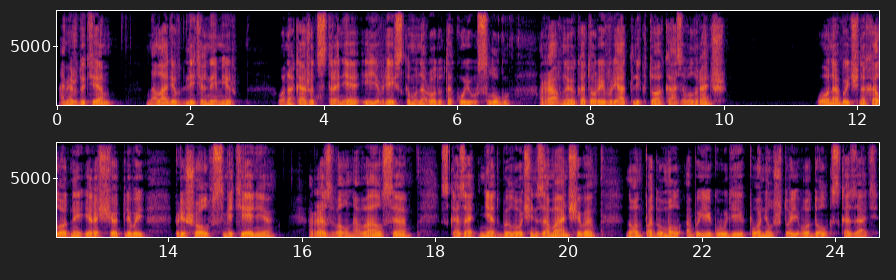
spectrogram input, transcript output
А между тем, наладив длительный мир, он окажет стране и еврейскому народу такую услугу, равную которой вряд ли кто оказывал раньше. Он, обычно холодный и расчетливый, пришел в смятение, разволновался Сказать «нет» было очень заманчиво, но он подумал об Иегуде и понял, что его долг сказать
